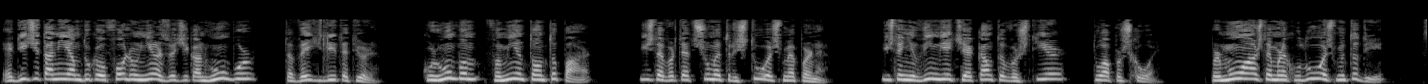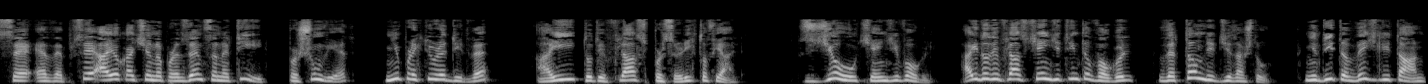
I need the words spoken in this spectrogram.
E di që tani jam duke u folur njerëzve që kanë humbur të vegjlit e tyre. Kur humbëm fëmijën tonë të parë, ishte vërtet shumë e trishtueshme për ne. Ishte një dhimbje që e kam të vështirë t'ua përshkruaj. Për mua është e mrekullueshme të di se edhe pse ajo ka qenë në prezencën e tij për shumë vjet, Një prej këtyre ditëve, ai do t'i flasë përsëri këto fjalë. Zgjohu qengj i vogël. Ai do t'i flasë qengjit tim të vogël dhe tëndit gjithashtu. Një ditë të vegjlit tanë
